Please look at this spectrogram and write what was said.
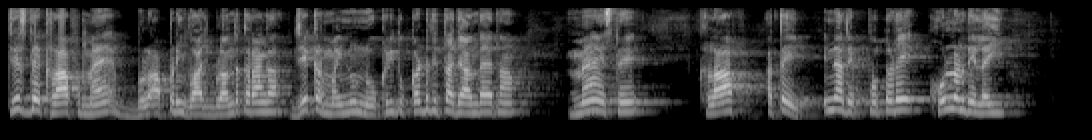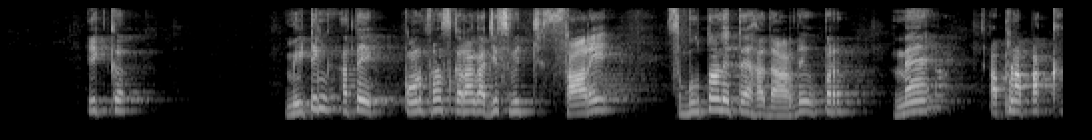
ਜਿਸ ਦੇ ਖਿਲਾਫ ਮੈਂ ਬੁਲ- ਆਪਣੀ ਆਵਾਜ਼ ਬੁਲੰਦ ਕਰਾਂਗਾ। ਜੇਕਰ ਮੈਨੂੰ ਨੌਕਰੀ ਤੋਂ ਕੱਢ ਦਿੱਤਾ ਜਾਂਦਾ ਹੈ ਤਾਂ ਮੈਂ ਇਸ ਦੇ ਖਿਲਾਫ ਅਤੇ ਇਹਨਾਂ ਦੇ ਪੁਤੜੇ ਖੋਲਣ ਦੇ ਲਈ ਇੱਕ ਮੀਟਿੰਗ ਅਤੇ ਕਾਨਫਰੰਸ ਕਰਾਂਗਾ, ਜਿਸ ਵਿੱਚ ਸਾਰੇ ਸਬੂਤਾਂ ਦੇ ਤਹਿ ਆਧਾਰ ਦੇ ਉੱਪਰ ਮੈਂ ਆਪਣਾ ਪੱਖ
